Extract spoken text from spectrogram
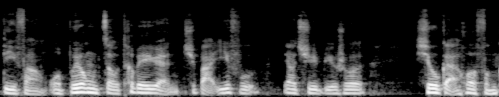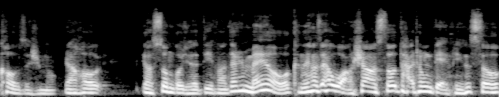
地方，我不用走特别远去把衣服要去，比如说修改或缝扣子什么，然后。要送过去的地方，但是没有，我可能要在网上搜大众点评，搜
